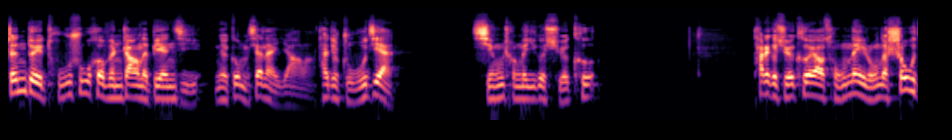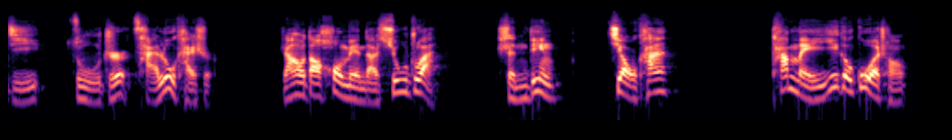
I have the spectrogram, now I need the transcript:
针对图书和文章的编辑，那跟我们现在一样了，它就逐渐形成了一个学科。它这个学科要从内容的收集。组织采录开始，然后到后面的修撰、审定、校刊，它每一个过程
